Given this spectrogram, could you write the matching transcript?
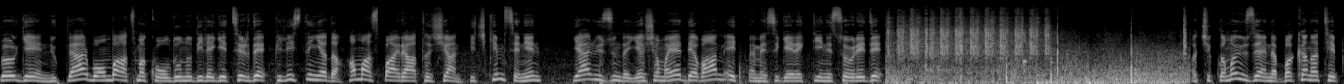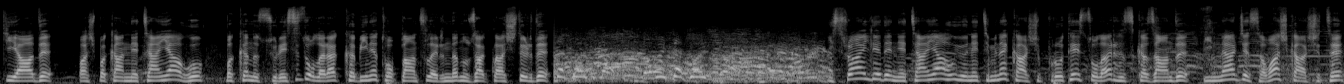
bölgeye nükleer bomba atmak olduğunu dile getirdi. Filistin ya da Hamas bayrağı taşıyan hiç kimsenin yeryüzünde yaşamaya devam etmemesi gerektiğini söyledi. Açıklama üzerine bakana tepki yağdı. Başbakan Netanyahu, bakanı süresiz olarak kabine toplantılarından uzaklaştırdı. İsrail'de de Netanyahu yönetimine karşı protestolar hız kazandı. Binlerce savaş karşıtı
